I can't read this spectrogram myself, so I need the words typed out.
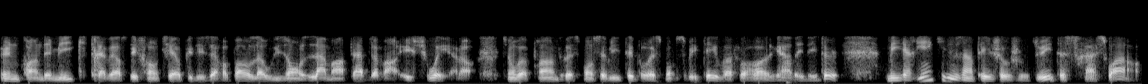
une pandémie qui traverse les frontières puis les aéroports, là où ils ont lamentablement échoué. Alors, si on va prendre responsabilité pour responsabilité, il va falloir regarder les deux. Mais il n'y a rien qui nous empêche aujourd'hui de se rasseoir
